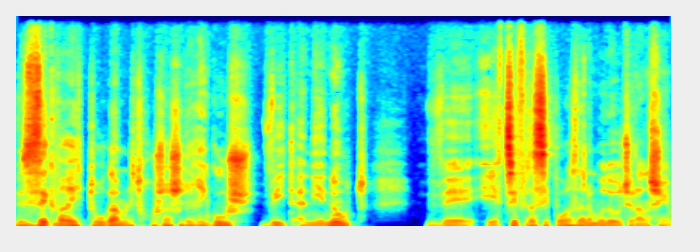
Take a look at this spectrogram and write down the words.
וזה כבר יתורגם לתחושה של ריגוש והתעניינות, ויציף את הסיפור הזה למודעות של אנשים.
